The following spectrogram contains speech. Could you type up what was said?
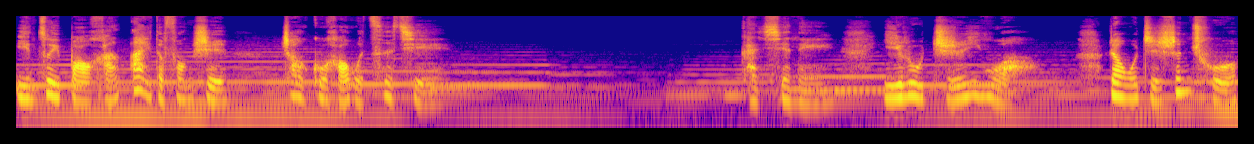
以最饱含爱的方式照顾好我自己。感谢您一路指引我，让我只身处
